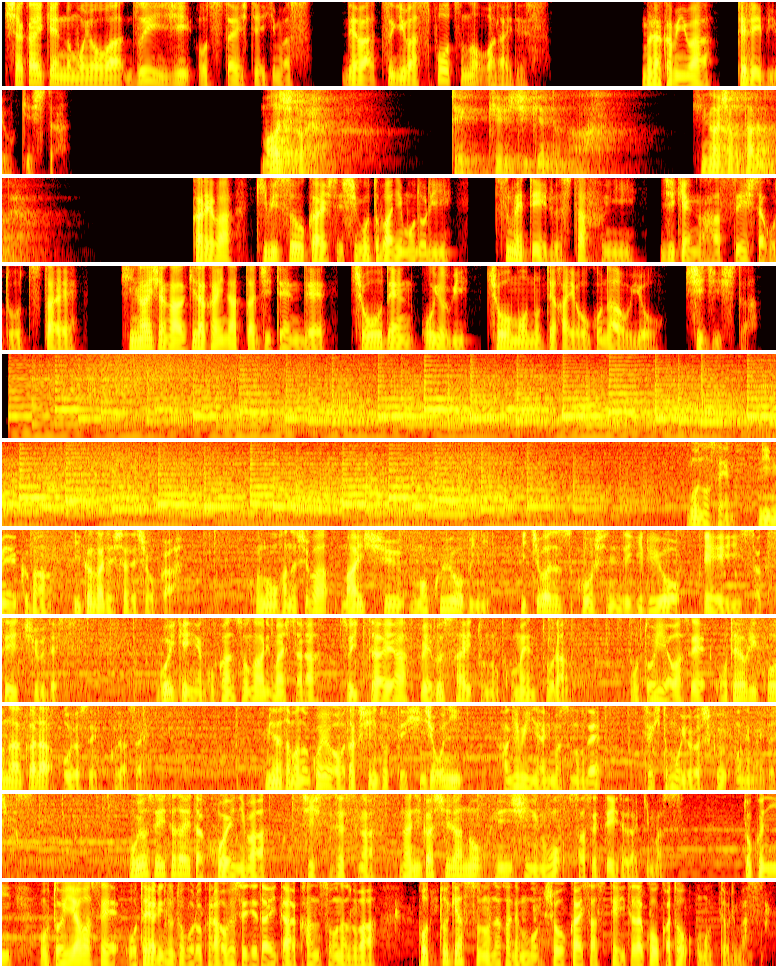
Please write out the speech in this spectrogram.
記者会見の模様は随時お伝えしていきます。では次はスポーツの話題です。村上はテレビを消した。マジかよ。でっけえ事件だな。被害者は誰なんだよ。彼はきびすを返して仕事場に戻り、詰めているスタッフに事件が発生したことを伝え、被害者が明らかになった時点で弔電及び弔問の手配を行うよう指示した。5の線リメイク版いかがでしたでしょうか？このお話は毎週木曜日に1話ずつ更新できるよう鋭意作成中です。ご意見やご感想がありましたら Twitter やウェブサイトのコメント欄お問い合わせお便りコーナーからお寄せください。皆様の声は私にとって非常に励みになりますのでぜひともよろしくお願いいたします。お寄せいただいた声には実質ですが何かしらの返信をさせていただきます。特にお問い合わせお便りのところからお寄せいただいた感想などはポッドキャストの中でも紹介させていただこうかと思っております。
